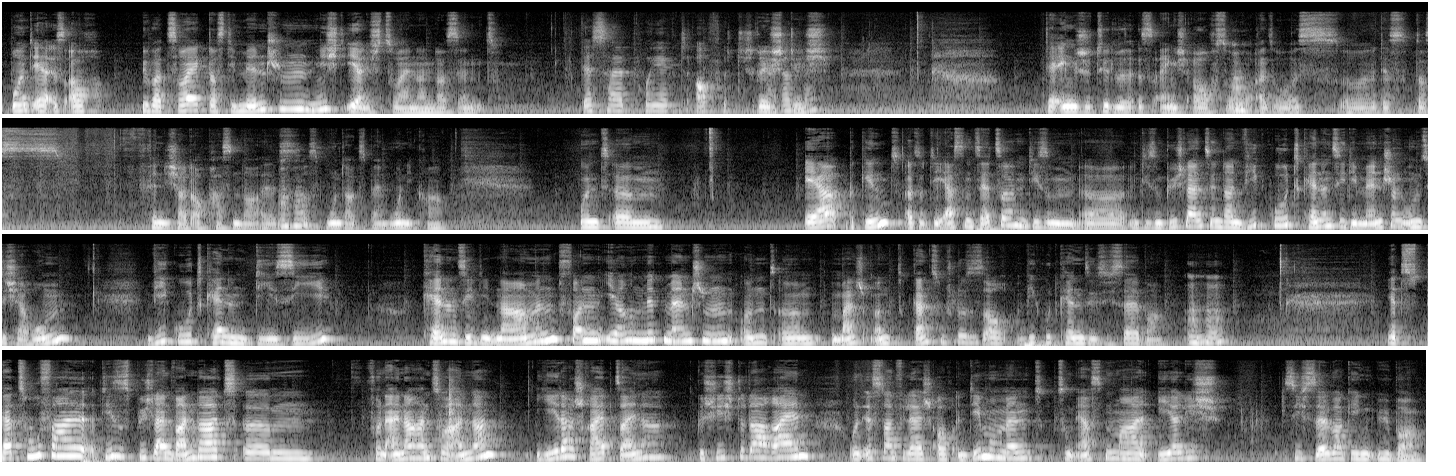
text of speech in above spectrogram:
Und er ist auch überzeugt, dass die Menschen nicht ehrlich zueinander sind. Deshalb Projekt Aufrichtigkeit. Richtig. Der englische Titel ist eigentlich auch so. Also ist, äh, das, das finde ich halt auch passender als das Montags bei Monika. Und ähm, er beginnt, also die ersten Sätze in diesem, äh, in diesem Büchlein sind dann, wie gut kennen Sie die Menschen um sich herum? Wie gut kennen die Sie? Kennen Sie die Namen von Ihren Mitmenschen? Und, ähm, manch, und ganz zum Schluss ist auch, wie gut kennen Sie sich selber? Jetzt per Zufall, dieses Büchlein wandert ähm, von einer Hand zur anderen. Jeder schreibt seine Geschichte da rein und ist dann vielleicht auch in dem Moment zum ersten Mal ehrlich sich selber gegenüber.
